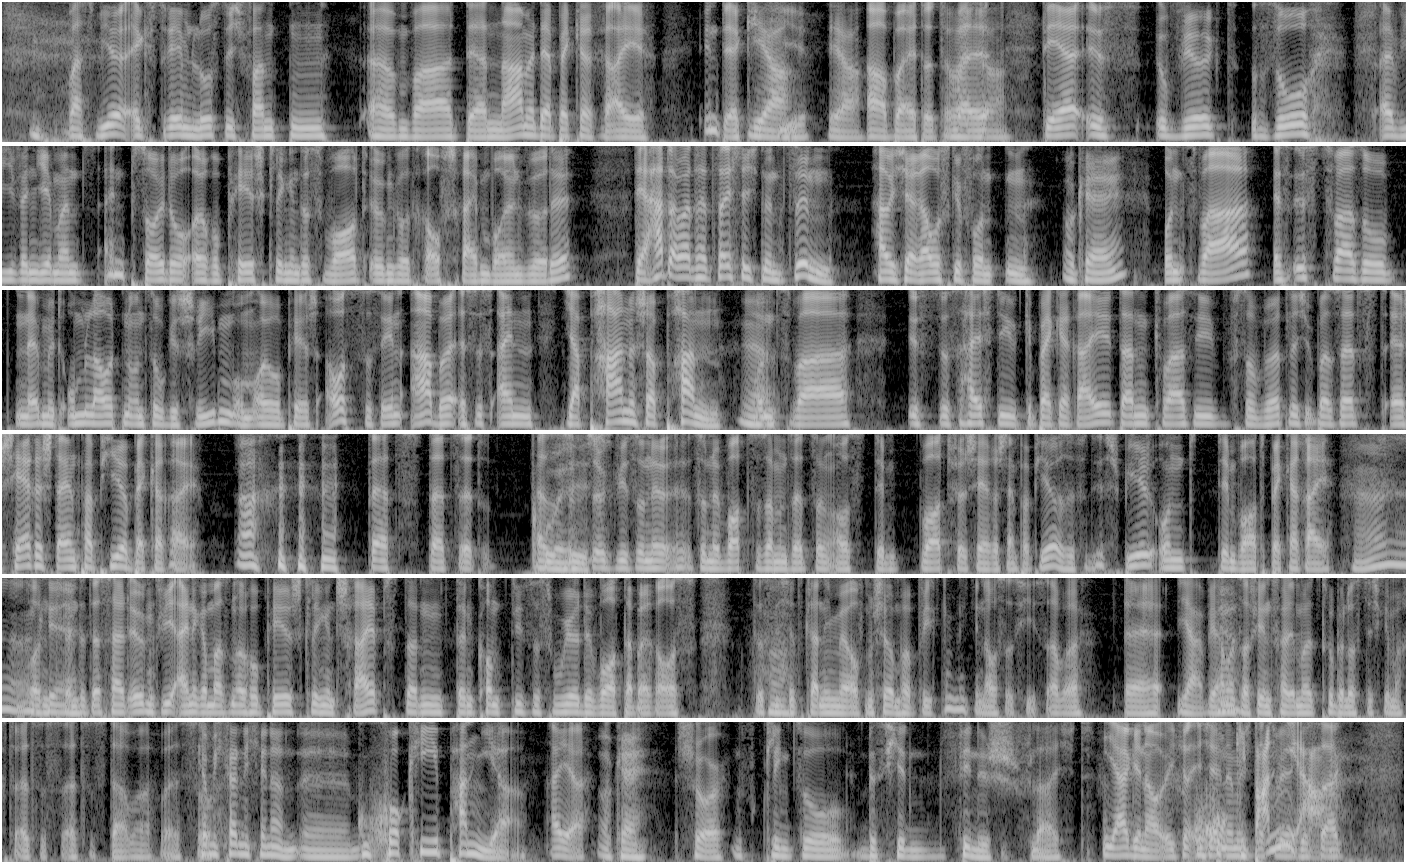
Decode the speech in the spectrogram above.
was wir extrem lustig fanden, ähm, war der Name der Bäckerei, in der Kiki Ja, ja. arbeitet, Da weil der ist, wirkt so, äh, wie wenn jemand ein pseudo-europäisch klingendes Wort irgendwo draufschreiben wollen würde. Der hat aber tatsächlich einen Sinn, habe ich herausgefunden. Okay. Und zwar, es ist zwar so ne, mit Umlauten und so geschrieben, um europäisch auszusehen, aber es ist ein japanischer Pun. Ja. Und zwar ist das, heißt die Bäckerei dann quasi so wörtlich übersetzt äh, Schere, Stein, Papier Bäckerei. Ah, That's, that's it. Also Cool. es ist irgendwie so eine, so eine Wortzusammensetzung aus dem Wort für Schere, Stein, Papier, also für dieses Spiel, und dem Wort Bäckerei. Ah, okay. Und wenn du das halt irgendwie einigermaßen europäisch klingend schreibst, dann, dann kommt dieses weirde Wort dabei raus, das ich Ah. jetzt gar nicht mehr auf dem Schirm habe, wie, wie genau es hieß. Aber äh, ja, wir haben Ja. uns auf jeden Fall immer drüber lustig gemacht, als es, als es da war. Weil es ich so, kann mich gar nicht erinnern. Ähm, Guhoki Panya. ah ja, okay. sure. Das klingt so ein bisschen finnisch vielleicht. Ja, genau. Ich, ich erinnere mich, dass wir, Kibania.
